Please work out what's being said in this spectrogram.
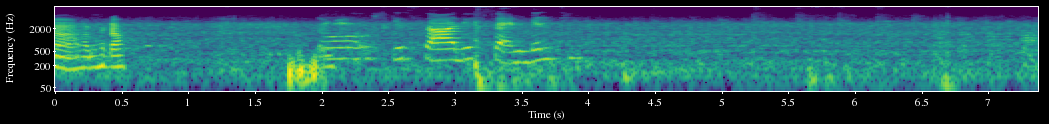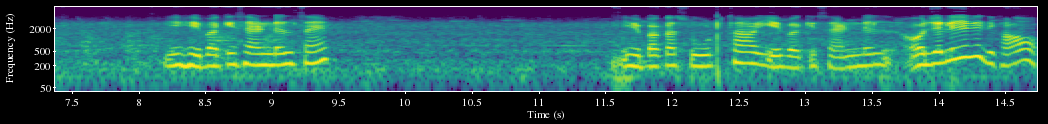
हाँ हाँ हटाओ। तो उसके साथ ये सैंडल थी। ये हेबा की सैंडल्स हैं। ये हेबा का सूट था ये हेबा की सैंडल और जल्दी जल्दी दिखाओ।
